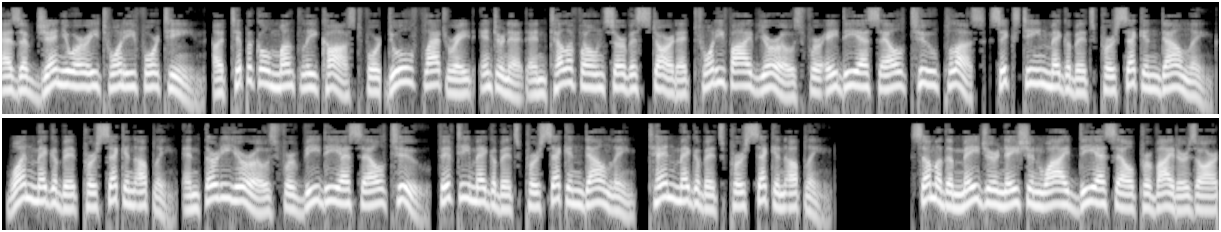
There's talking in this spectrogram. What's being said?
As of January 2014, a typical monthly cost for dual flat rate internet and telephone service start at €25 Euros for ADSL2 plus 16 megabits per second downlink, 1 megabit per second uplink, and 30 Euros for VDSL2, 50 megabits per second downlink, 10 megabits per second uplink. Some of the major nationwide DSL providers are,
